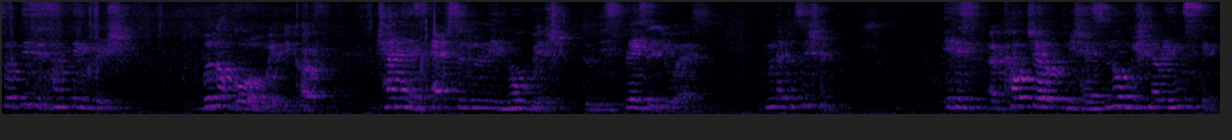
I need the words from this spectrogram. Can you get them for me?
so this is something which will not go away because China has absolutely no wish to displace the US from that position. It is a culture which has no missionary instinct.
